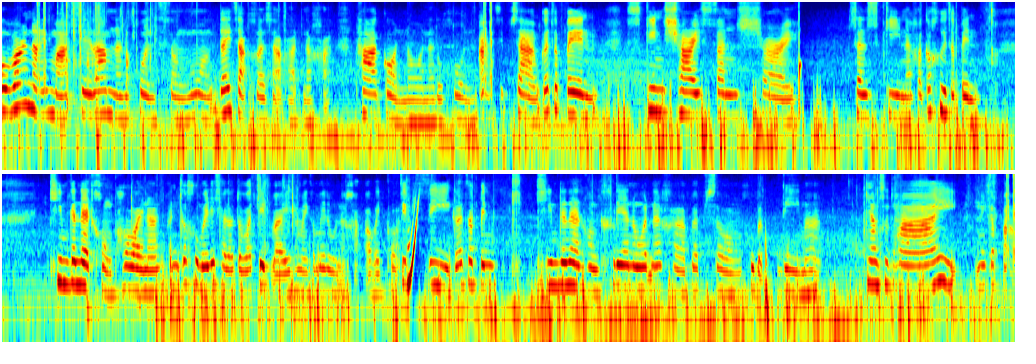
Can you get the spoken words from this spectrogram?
Overnight Mask Serum นะทุกคนซองม่วงได้จากเครือสาพัดนะคะ ทาก่อนนอนนะทุกคน อะ 13 ก็จะเป็น Skin Shine Sunshine Sunscreen นะคะ ก็คือจะเป็นครีมกันแดดของพลอยนะ อันนี้ก็คือไม่ได้ใช้แล้วแต่ว่าติดไว้ทำไมก็ไม่รู้นะคะ เอาไว้ก่อน 14 ก็จะเป็น ครีมกันแดดของ Clear Note นะคะ แบบซองคือแบบดีมาก อย่างสุดท้ายในกระเป๋า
